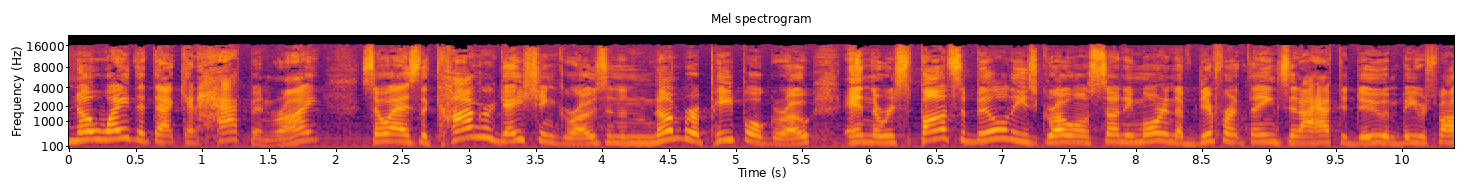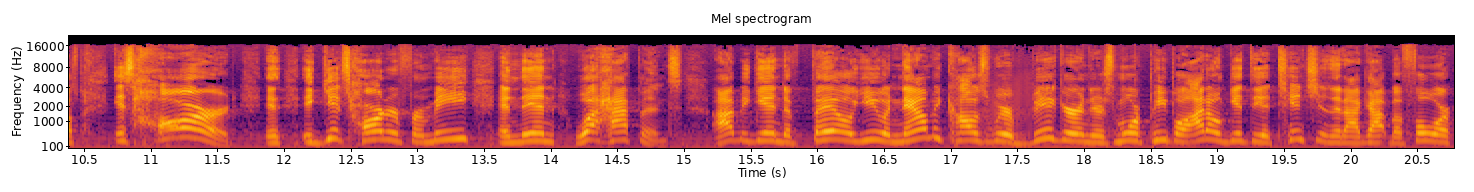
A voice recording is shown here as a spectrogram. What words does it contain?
no way that that can happen, right? So, as the congregation grows and the number of people grow and the responsibilities grow on Sunday morning of different things that I have to do and be responsible, it's hard. It, it gets harder for me. And then what happens? I begin to fail you. And now, because we're bigger and there's more people, I don't get the attention that I got before.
